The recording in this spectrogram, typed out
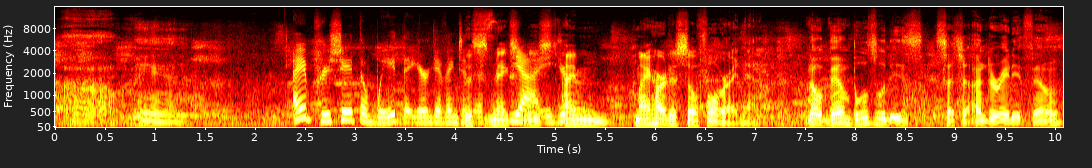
Oh man, I appreciate the weight that you're giving to this. this makes yeah, me. I'm. My heart is so full right now. no, Bamboozled is such an underrated film,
